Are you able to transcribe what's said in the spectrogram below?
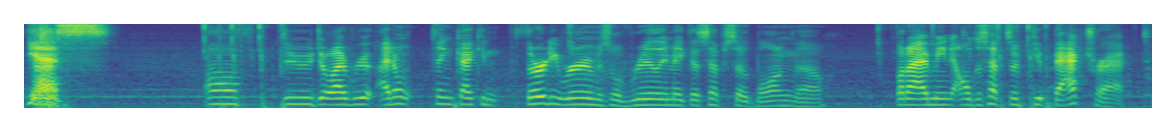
Yes! Oh, dude, do I re- I don't think I can- 30 rooms will really make this episode long, though. But I mean, I'll just have to get backtracked.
